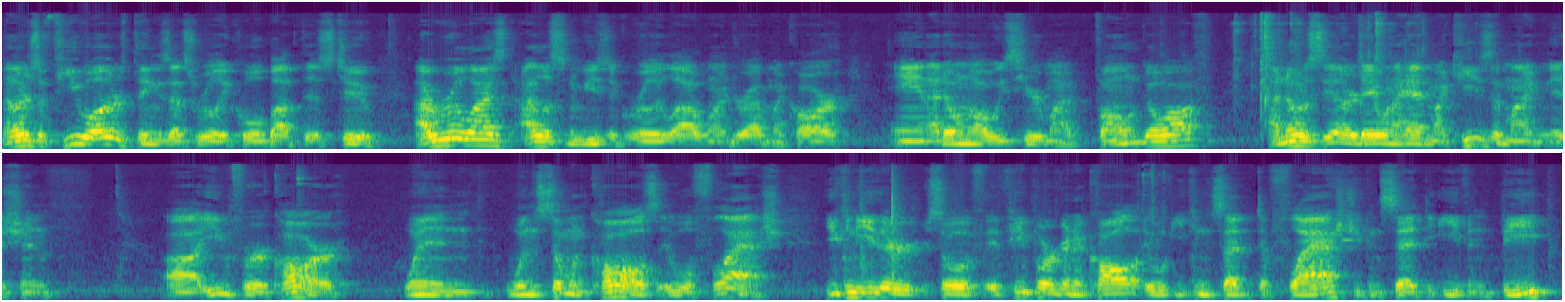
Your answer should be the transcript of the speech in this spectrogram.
Now there's a few other things that's really cool about this too. I realized I listen to music really loud when I drive my car and I don't always hear my phone go off. I noticed the other day when I had my keys in my ignition, uh, even for a car, when when someone calls, it will flash. You can either so if, if people are going to call, it, you can set it to flash. You can set it to even beep.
